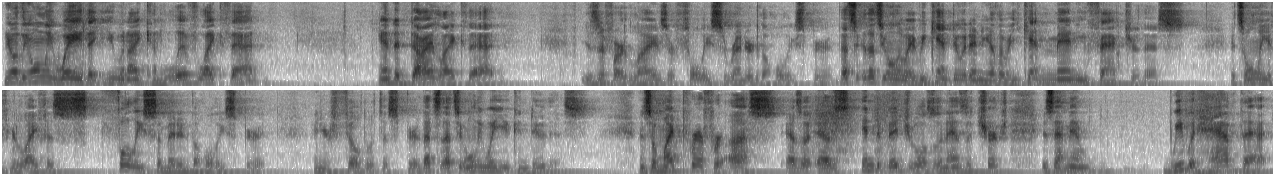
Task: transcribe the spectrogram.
You know, the only way that you and I can live like that and to die like that is if our lives are fully surrendered to the Holy Spirit. That's, that's the only way. We can't do it any other way. You can't manufacture this. It's only if your life is fully submitted to the Holy Spirit and you're filled with the Spirit. That's, that's the only way you can do this. And so, my prayer for us as, a, as individuals and as a church is that, man, we would have that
